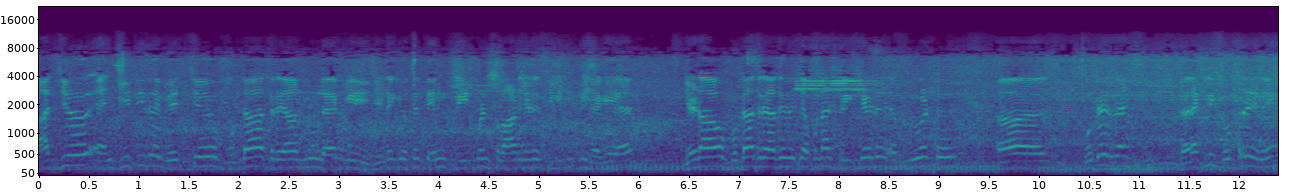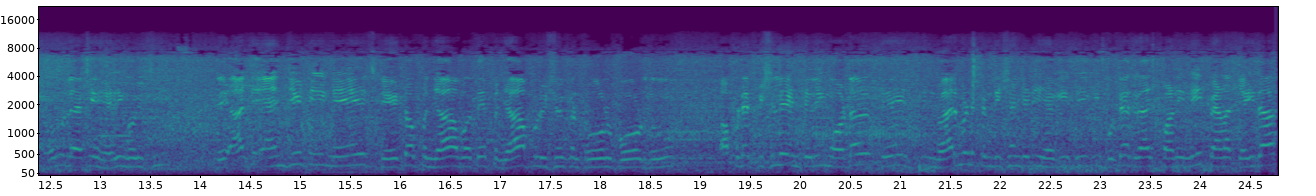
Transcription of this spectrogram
ਅੱਜ ਐਨਜੀਟੀ ਦੇ ਵਿੱਚ ਬੁੱਢਾ ਦਰਿਆ ਨੂੰ ਲੈ ਕੇ, ਜਿਹੜੇ ਕਿ ਉੱਥੇ ਤਿੰਨ ਟ੍ਰੀਟਮੈਂਟ ਪਲਾਂਟ ਜਿਹੜੇ ਸੀਜੀਪੀ ਹੈਗੇ ਆ, ਜਿਹੜਾ ਉਹ ਬੁੱਢਾ ਦਰਿਆ ਦੇ ਵਿੱਚ ਆਪਣਾ ਟ੍ਰੀਟਡ ਐਫਲੂਐਂਟ ਬੁੱਢੇ ਦਰਿਆ ਡਾਇਰੈਕਟਲੀ ਛੁੱਟ ਰਹੇ ਨੇ, ਉਹਨੂੰ ਲੈ ਕੇ ਹੈਰਿੰਗ ਹੋਈ ਸੀ ਤੇ ਅੱਜ ਐਨਜੀਟੀ ਨੇ ਸਟੇਟ ਆਫ ਪੰਜਾਬ ਅਤੇ ਪੰਜਾਬ ਪੋਲੂਸ਼ਨ ਕੰਟਰੋਲ ਬੋਰਡ ਨੂੰ ਆਪਣੇ ਪਿਛਲੇ ਇੰਟਰੀਮ ਆਰਡਰ ਤੇ এনवायरमेंट ਕੰਡੀਸ਼ਨ ਜਿਹੜੀ ਹੈਗੀ ਸੀ ਕਿ ਬੁੱਢੇ ਦਰਿਆ 'ਚ ਪਾਣੀ ਨਹੀਂ ਪੈਣਾ ਚਾਹੀਦਾ,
